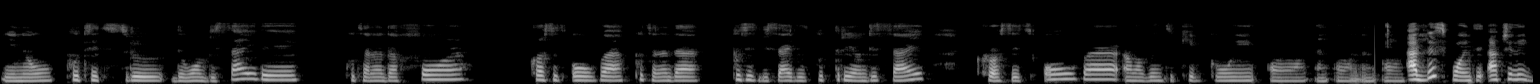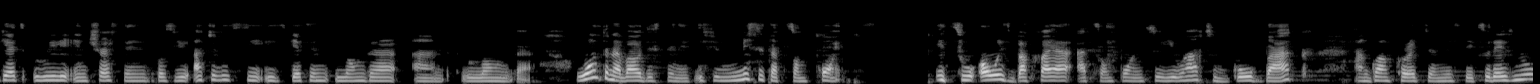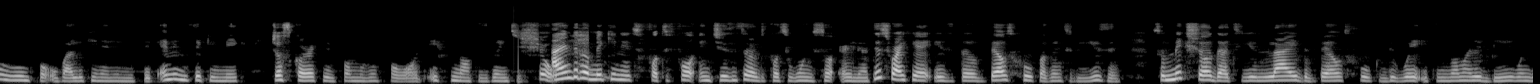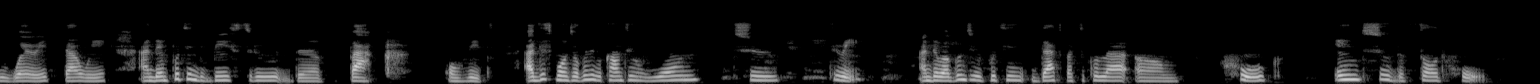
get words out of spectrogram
you know, put it through the one beside it, put another four, cross it over, put another, put it beside it, put three on this side, cross it over, and we're going to keep going on and on and on. At this point, it actually gets really interesting because you actually see it's getting longer and longer. One thing about this thing is if you miss it at some point, it will always backfire at some point. So you have to go back and go and correct your mistake. So there's no room for overlooking any mistake. Any mistake you make, just correct it before moving forward. If not, it's going to show. I ended up making it 44 inches instead of the 41 you saw earlier. This right here is the belt hook we're going to be using. So make sure that you lie the belt hook the way it normally be when you wear it that way. And then putting the beads through the back of it. At this point, we're going to be counting one, two, three. And then we're going to be putting that particular um, hook into the third hole.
